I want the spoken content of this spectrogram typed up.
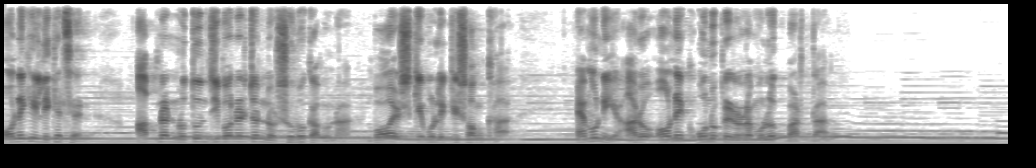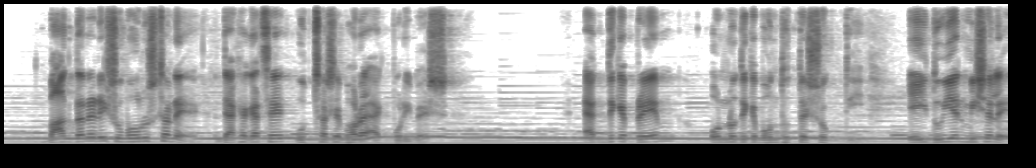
অনেকেই লিখেছেন, আপনার নতুন জীবনের জন্য শুভকামনা, বয়স কেবল একটি সংখ্যা। এমনই আরও অনেক অনুপ্রেরণামূলক বার্তা। বাগদানের এই শুভ অনুষ্ঠানে দেখা গেছে উচ্ছ্বাসে ভরা এক পরিবেশ। একদিকে প্রেম, অন্যদিকে বন্ধুত্বের শক্তি। এই দুইয়ের মিশেলে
